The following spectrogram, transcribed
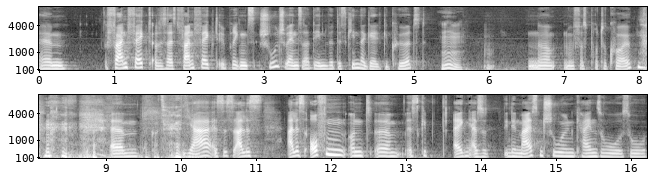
Ähm, Fun Fact, also das heißt Fun Fact übrigens, Schulschwänzer, denen wird das Kindergeld gekürzt. Hm. Nur, nur fürs Protokoll. ähm, Oh Gott. ja, es ist alles, alles offen und ähm, es gibt eigentlich, also in den meisten Schulen kein so, so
